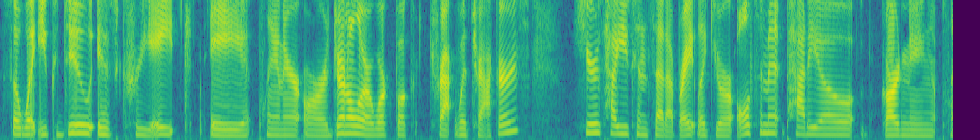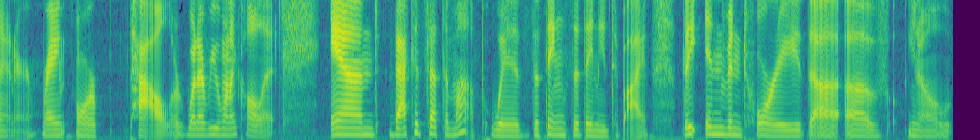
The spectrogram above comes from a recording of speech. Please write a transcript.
So, what you could do is create a planner or a journal or a workbook tra- with trackers here's how you can set up, right? Like your ultimate patio gardening planner, right? Or PAL or whatever you want to call it. And that could set them up with the things that they need to buy, the inventory the, of, you know,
